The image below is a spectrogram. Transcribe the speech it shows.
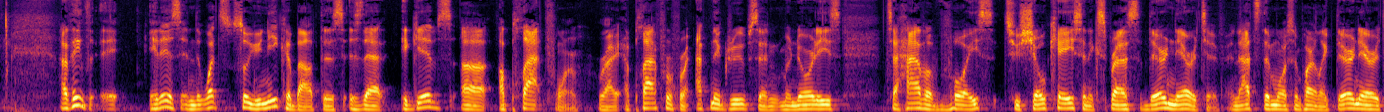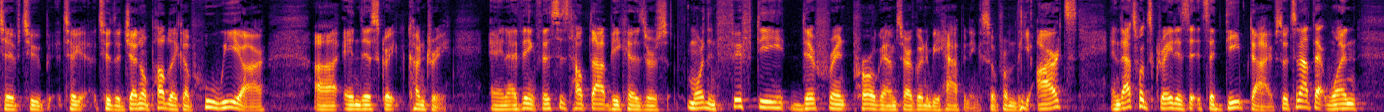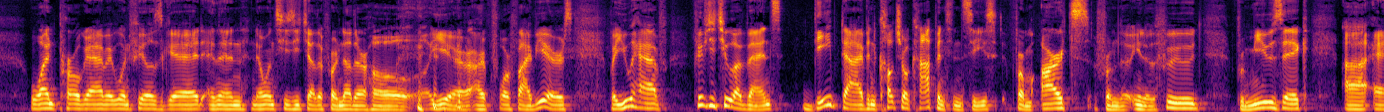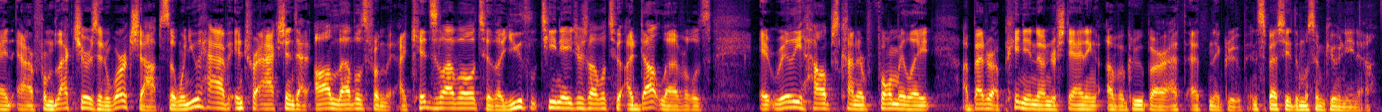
I think. It- it is, and what's so unique about this is that it gives uh, a platform, right? A platform for ethnic groups and minorities to have a voice to showcase and express their narrative, and that's the most important, like their narrative to to to the general public of who we are uh, in this great country. And I think this has helped out because there's more than 50 different programs that are going to be happening. So from the arts, and that's what's great is it's a deep dive. So it's not that one one program, everyone feels good, and then no one sees each other for another whole year or four or five years. But you have 52 events, deep dive in cultural competencies from arts, from the you know the food, from music, uh, and uh, from lectures and workshops. So when you have interactions at all levels, from a kids level to the youth, teenagers level to adult levels, it really helps kind of formulate a better opinion and understanding of a group or ethnic group, especially the Muslim community now.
